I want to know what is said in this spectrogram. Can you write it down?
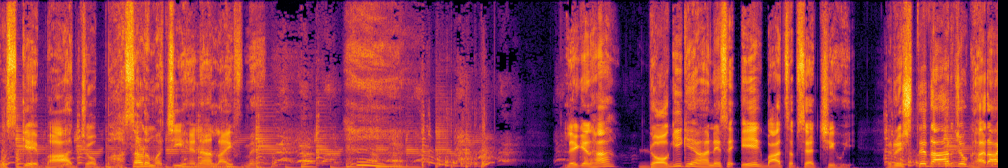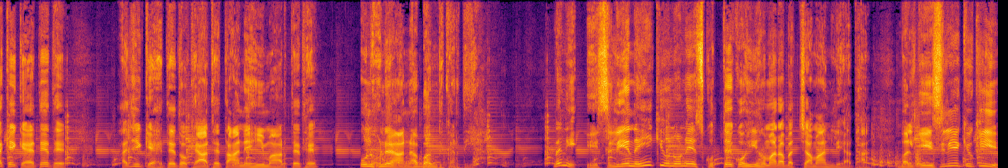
उसके बाद जो भाषण मची है ना लाइफ में। लेकिन हाँ डॉगी के आने से एक बात सबसे अच्छी हुई। रिश्तेदार जो घर आके कहते थे, अजी कहते तो क्या थे, ताने ही मारते थे, उन्होंने आना बंद कर दिया। नहीं इसलिए नहीं कि उन्होंने इस कुत्ते को ही हमारा बच्चा मान लिया था, बल्कि इसलिए क्योंकि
